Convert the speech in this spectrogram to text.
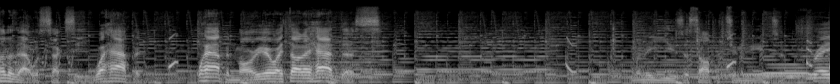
None of that was sexy. What happened? What happened, Mario? I thought I had this. I'm gonna use this opportunity to pray.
